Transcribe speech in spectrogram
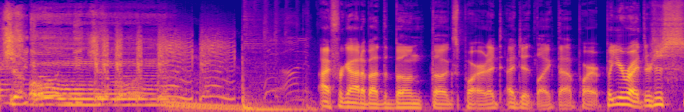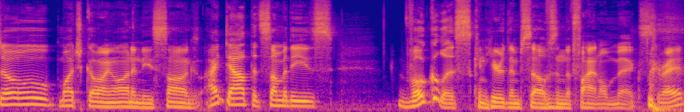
Get your own. I forgot about the Bone Thugs part. I, I did like that part. But you're right. There's just so much going on in these songs. I doubt that some of these vocalists can hear themselves in the final mix, right?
